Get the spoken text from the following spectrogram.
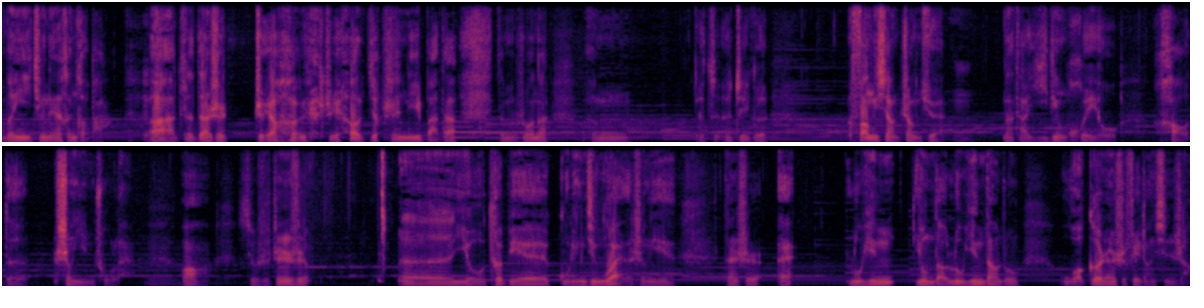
文艺青年很可怕。啊，这但是只要 只要就是你把它怎么说呢，嗯，这这个方向正确，嗯，那它一定会有好的声音出来，啊，就是真是，呃，有特别古灵精怪的声音，但是哎，录音用到录音当中，我个人是非常欣赏。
